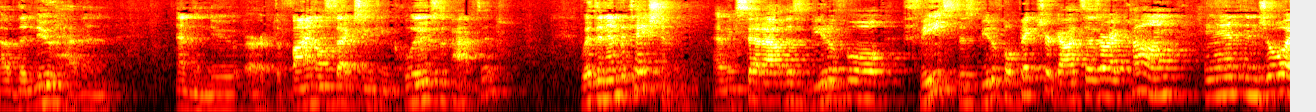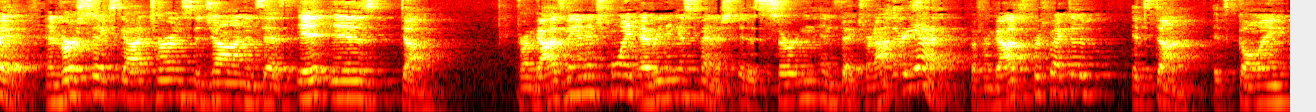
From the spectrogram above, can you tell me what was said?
of the new heaven and the new earth. The final section concludes the passage with an invitation. Having set out this beautiful feast, this beautiful picture, God says, All right, come and enjoy it. In verse 6, God turns to John and says, It is done. From God's vantage point, everything is finished. It is certain and fixed. We're not there yet, but from God's perspective, it's done. It's going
